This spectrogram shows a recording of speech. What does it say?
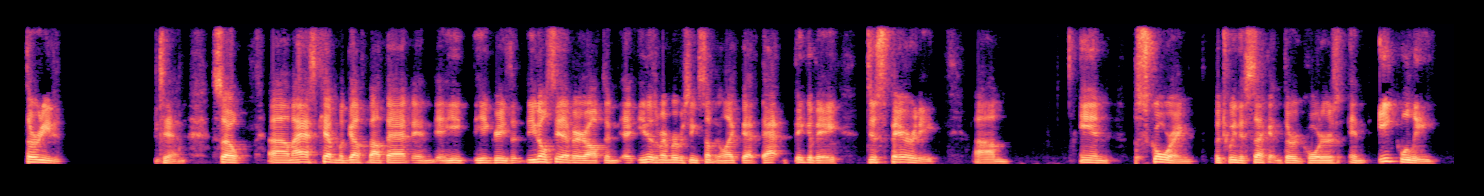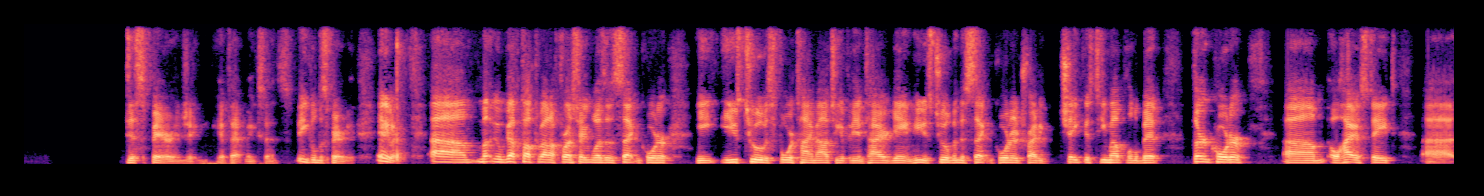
30 to 10. So um, I asked Kevin McGuff about that, and, and, he, he agrees that you don't see that very often. He doesn't remember seeing something like that, that big of a disparity um, in scoring between the second and third quarters, and equally disparaging, if that makes sense. Equal disparity. Anyway, um, McGuff talked about how frustrating it was in the second quarter. He used two of his four timeouts to get for the entire game. He used two of them in the second quarter to try to shake his team up a little bit. Third quarter, Um, Ohio State uh,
